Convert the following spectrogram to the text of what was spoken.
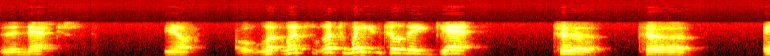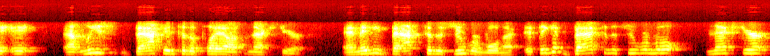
the next, you know, let, let's let's wait until they get to to it, it, at least back into the playoffs next year, and maybe back to the Super Bowl. Next. If they get back to the Super Bowl next year,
